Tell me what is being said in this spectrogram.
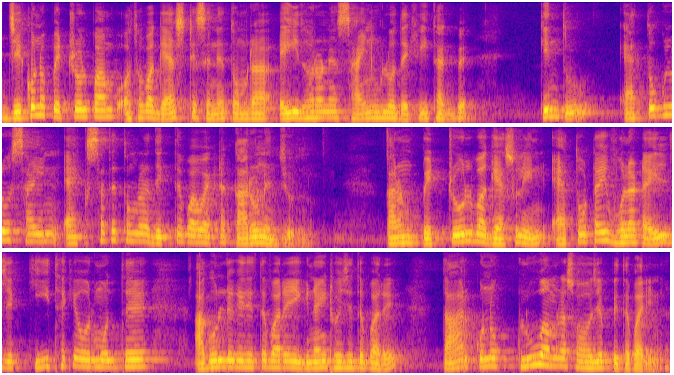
যে কোনো পেট্রোল পাম্প অথবা গ্যাস স্টেশনে তোমরা এই ধরনের সাইনগুলো দেখেই থাকবে। কিন্তু এতগুলো সাইন একসাথে তোমরা দেখতে পাও একটা কারণের জন্য। কারণ পেট্রোল বা গ্যাসোলিন এতটাই ভোলাটাইল যে কী থেকে ওর মধ্যে আগুন লেগে যেতে পারে ইগনাইট হয়ে যেতে পারে, তার কোনো ক্লু আমরা সহজে পেতে পারি না।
